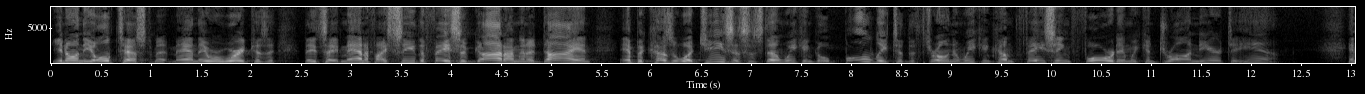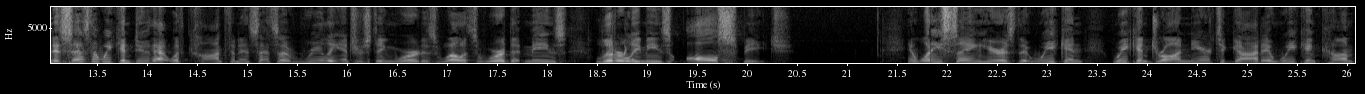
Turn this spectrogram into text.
You know, in the Old Testament, man, they were worried because they'd say, man, if I see the face of God, I'm going to die. And, and because of what Jesus has done, we can go boldly to the throne and we can come facing forward and we can draw near to Him. And it says that we can do that with confidence. That's a really interesting word as well. It's a word that means, literally means all speech. And what he's saying here is that we can, we can draw near to God and we can come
